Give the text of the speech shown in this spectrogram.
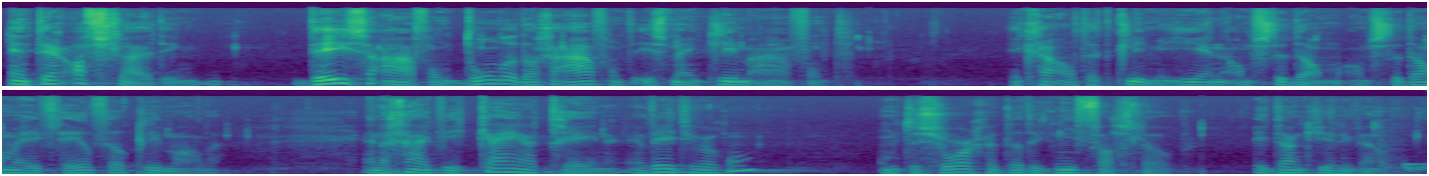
En ter afsluiting, deze avond, donderdagavond, is mijn klimavond. Ik ga altijd klimmen hier in Amsterdam. Amsterdam heeft heel veel klimhallen. En dan ga ik weer keihard trainen. En weet u waarom? Om te zorgen dat ik niet vastloop. Ik dank jullie wel.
